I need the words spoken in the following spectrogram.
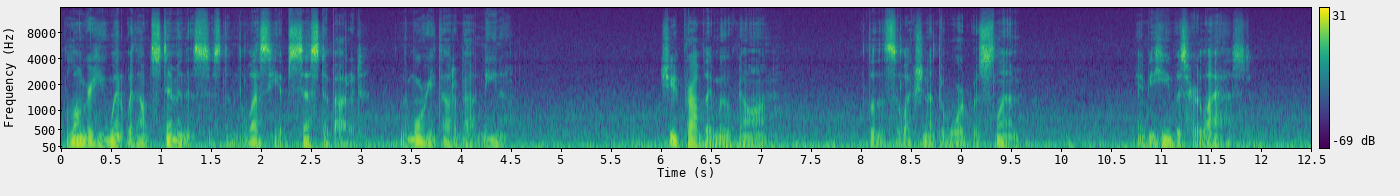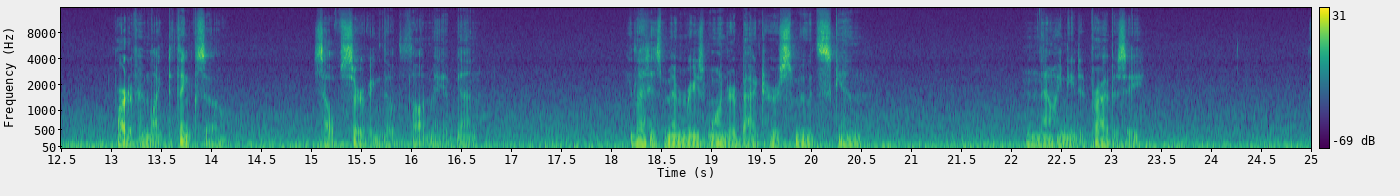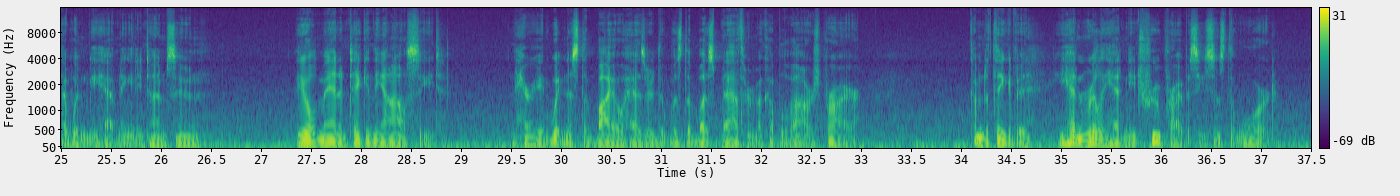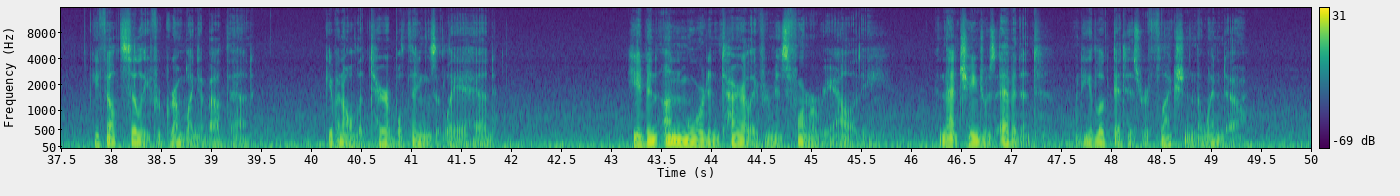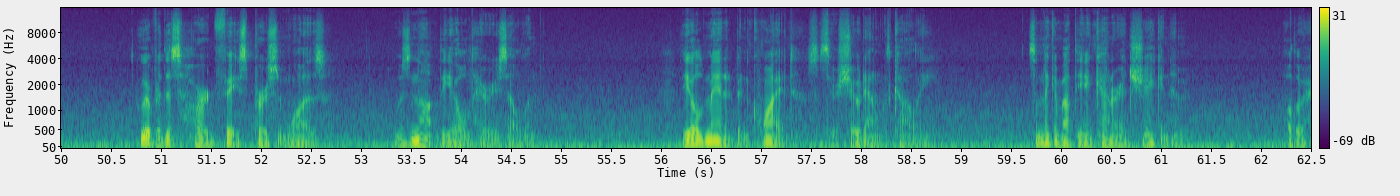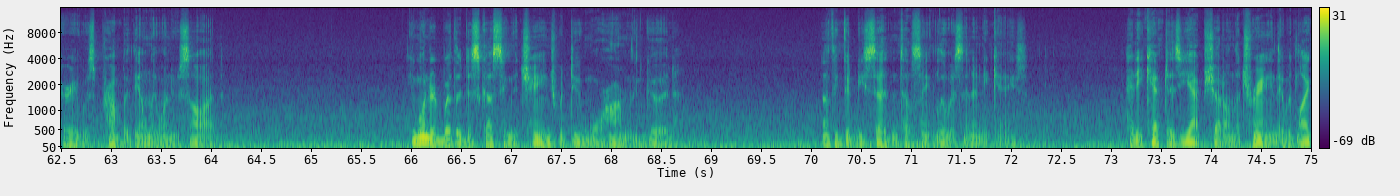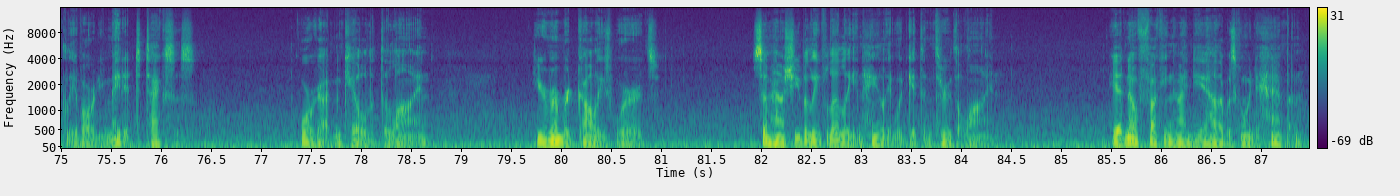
The longer he went without stim in his system, the less he obsessed about it, and the more he thought about Nina. She had probably moved on, though the selection at the ward was slim. Maybe he was her last. Part of him liked to think so, self serving though the thought may have been. He let his memories wander back to her smooth skin. And now he needed privacy. That wouldn't be happening anytime soon. The old man had taken the aisle seat, and Harry had witnessed the biohazard that was the bus bathroom a couple of hours prior. Come to think of it, he hadn't really had any true privacy since the ward. He felt silly for grumbling about that, given all the terrible things that lay ahead. He had been unmoored entirely from his former reality, and that change was evident when he looked at his reflection in the window. Whoever this hard faced person was, was not the old Harry Selden. The old man had been quiet since their showdown with Kali. Something about the encounter had shaken him, although Harry was probably the only one who saw it. He wondered whether discussing the change would do more harm than good. Nothing could be said until St. Louis in any case. Had he kept his yap shut on the train, they would likely have already made it to Texas. Or gotten killed at the line. He remembered Collie's words. Somehow she believed Lilly and Haley would get them through the line. He had no fucking idea how that was going to happen,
